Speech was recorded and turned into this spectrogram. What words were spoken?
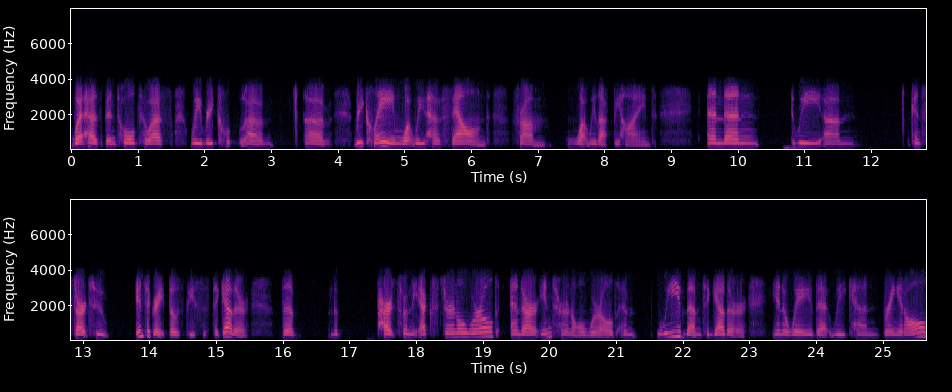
what has been told to us, we rec- um, uh, reclaim what we have found from what we left behind. And then we um, can start to integrate those pieces together. The the parts from the external world and our internal world and weave them together in a way that we can bring it all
